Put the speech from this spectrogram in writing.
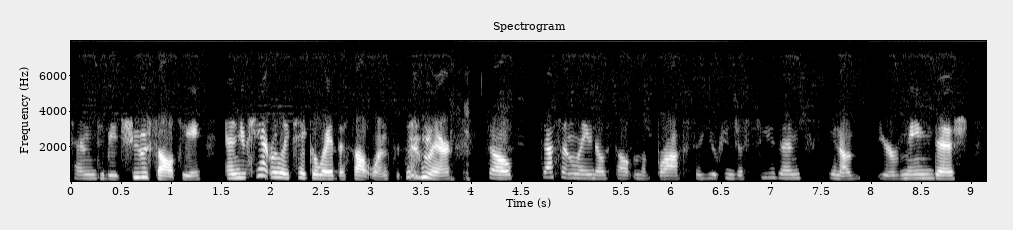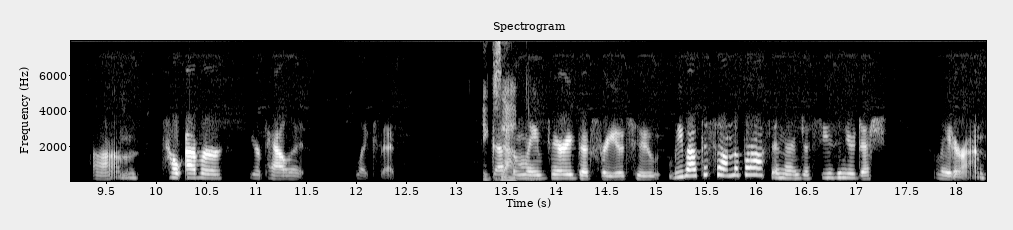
tend to be too salty, and you can't really take away the salt once it's in there. So definitely no salt in the broth, so you can just season, you know, your main dish um, however your palate likes it Exactly. definitely very good for you to leave out the salt in the broth and then just season your dish later on.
